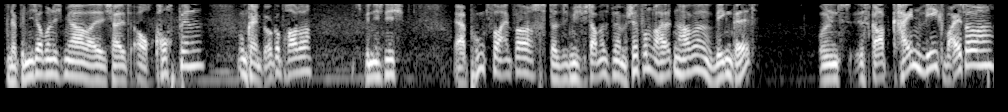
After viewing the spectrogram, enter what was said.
Da bin ich aber nicht mehr, weil ich halt auch Koch bin und kein Burgerbrater. Das bin ich nicht. Der Punkt war einfach, dass ich mich damals mit meinem Chef unterhalten habe, wegen Geld. Und es gab keinen Weg weiter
